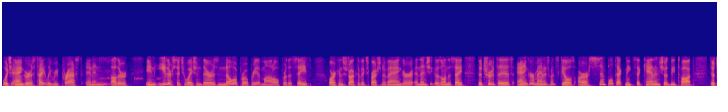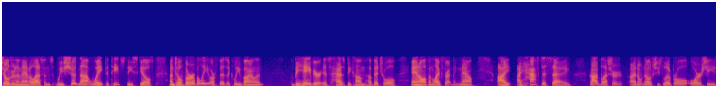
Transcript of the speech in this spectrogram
which anger is tightly repressed, and in other in either situation there is no appropriate model for the safe or constructive expression of anger. And then she goes on to say, the truth is, anger management skills are simple techniques that can and should be taught to children and adolescents. We should not wait to teach these skills until verbally or physically violent behavior is has become habitual and often life threatening. Now, I I have to say, God bless her. I don't know if she's liberal or she's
